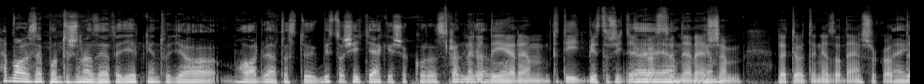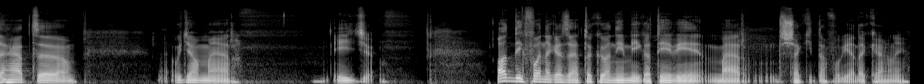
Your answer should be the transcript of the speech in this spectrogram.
Hát valószínűleg pontosan azért egyébként, hogy a hardware-t azt ők biztosítják, és akkor az... Hát meg a DRM, tehát így biztosítják ja, azt, ja, hogy ne lehessen letölteni az adásokat. Igen. De hát uh, ugyan már így addig fognak ezzel tökölni, míg a tévé már senkit nem fog érdekelni.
